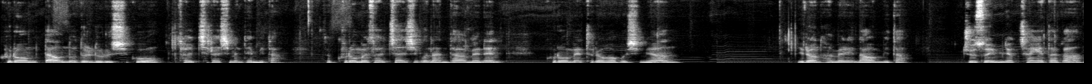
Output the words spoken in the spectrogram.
크롬 다운로드를 누르시고 설치를 하시면 됩니다. 크롬을 설치하시고 난 다음에는 크롬에 들어가 보시면 이런 화면이 나옵니다. 주소 입력 창에다가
